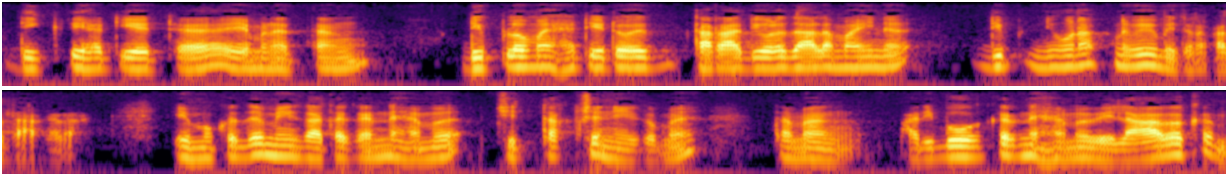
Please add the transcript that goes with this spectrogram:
ඩිග්‍රී හැටියට එහෙම නැත්නම් ඩිප්ලෝමා හැටියට ඔය තරාදි වල දාලා මයින් නිවනක් නෙවෙයි මෙතන කතා කරන්නේ. ඒ මොකද මේ ගත කරන හැම චිත්තක්ෂණයකම Taman පරිභෝග කරන හැම වෙලාවකම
